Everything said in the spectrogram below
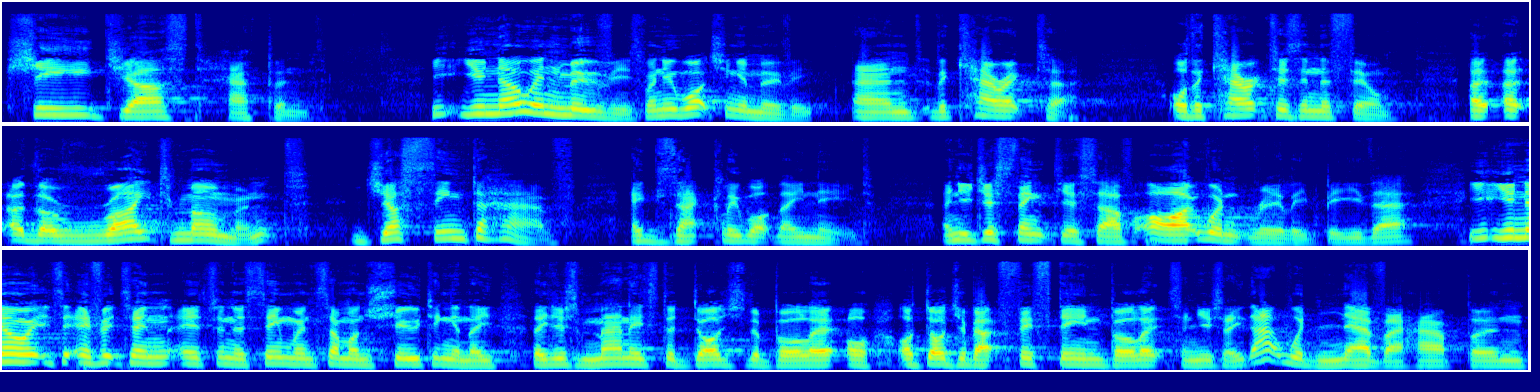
She just happened. You know, in movies, when you're watching a movie and the character or the characters in the film, at, the right moment, just seem to have exactly what they need. And you just think to yourself, oh, it wouldn't really be there. You, you know, it's, if it's in, it's in a scene when someone's shooting and they, they just manage to dodge the bullet or, or dodge about 15 bullets, and you say, that would never happen.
